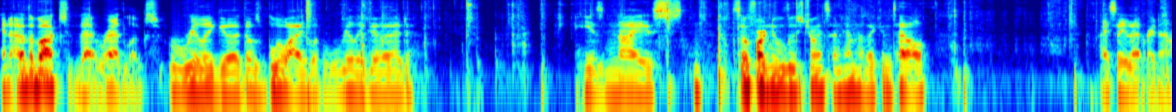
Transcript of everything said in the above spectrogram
And out of the box, that red looks really good. Those blue eyes look really good. He is nice. So far, no loose joints on him that I can tell. I say that right now.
